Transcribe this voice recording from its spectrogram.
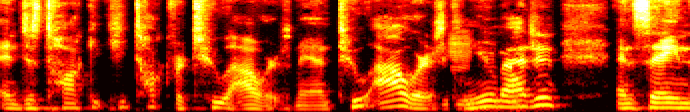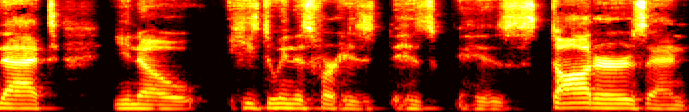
and just talking. He talked for two hours, man, two hours. Can you mm-hmm. imagine? And saying that you know he's doing this for his his his daughters and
